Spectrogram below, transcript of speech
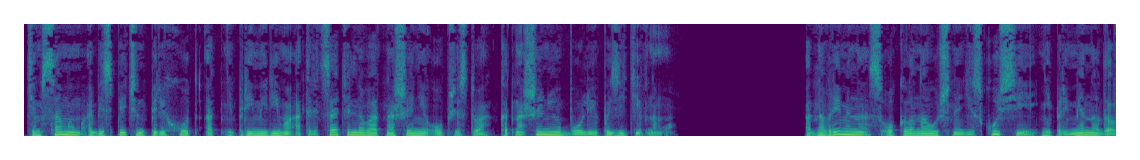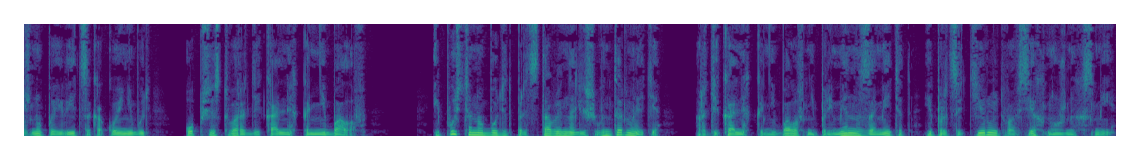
Тем самым обеспечен переход от непримиримо отрицательного отношения общества к отношению более позитивному. Одновременно с околонаучной дискуссией непременно должно появиться какое-нибудь общество радикальных каннибалов – и пусть оно будет представлено лишь в интернете, радикальных каннибалов непременно заметят и процитируют во всех нужных СМИ.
